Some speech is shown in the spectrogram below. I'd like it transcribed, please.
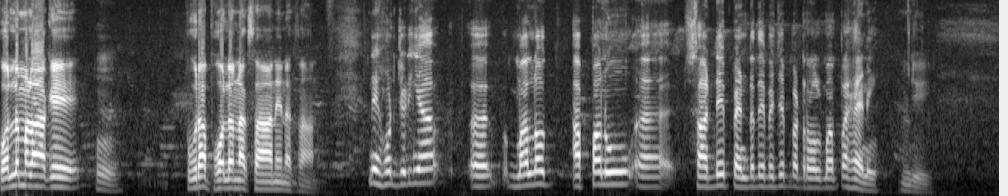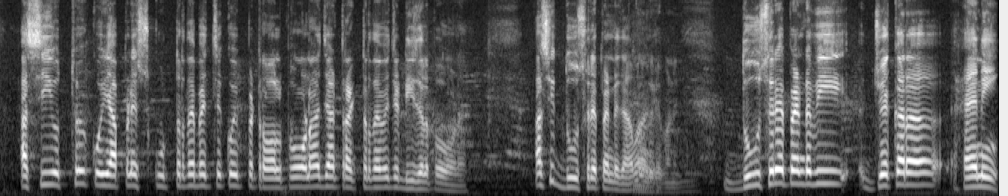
ਕੁੱਲ ਮਿਲਾ ਕੇ ਪੂਰਾ ਫੁੱਲ ਨੁਕਸਾਨ ਹੀ ਨੁਕਸਾਨ। ਨਹੀਂ ਹੁਣ ਜਿਹੜੀਆਂ ਮੰਨ ਲਓ ਆਪਾਂ ਨੂੰ ਸਾਡੇ ਪਿੰਡ ਦੇ ਵਿੱਚ ਪੈਟਰੋਲ ਪੰਪ ਹੈ ਨਹੀਂ। ਜੀ। ਅਸੀਂ ਉੱਥੇ ਕੋਈ ਆਪਣੇ ਸਕੂਟਰ ਦੇ ਵਿੱਚ ਕੋਈ ਪੈਟਰੋਲ ਪਾਉਣਾ ਜਾਂ ਟਰੈਕਟਰ ਦੇ ਵਿੱਚ ਡੀਜ਼ਲ ਪਾਉਣਾ ਅਸੀਂ ਦੂਸਰੇ ਪਿੰਡ ਜਾਵਾਂਗੇ। ਦੂਸਰੇ ਪਿੰਡ ਵੀ ਜੇਕਰ ਹੈ ਨਹੀਂ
